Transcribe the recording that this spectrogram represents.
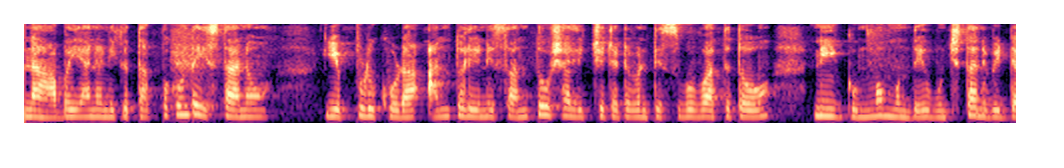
నా అభయాన్ని నీకు తప్పకుండా ఇస్తాను. ఎప్పుడు కూడా అంతులేని సంతోషాలు ఇచ్చేటటువంటి శుభవార్తతో నీ గుమ్మం ముందే ఉంచుతాను బిడ్డ.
